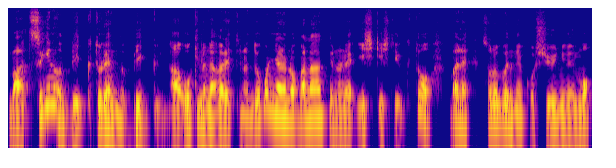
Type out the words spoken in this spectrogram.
まあ、次のビッグトレンド、ビッグあ大きな流れっていうのはどこにあるのかなっていうのをね、意識していくと、まあね、その分ね、こう収入も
